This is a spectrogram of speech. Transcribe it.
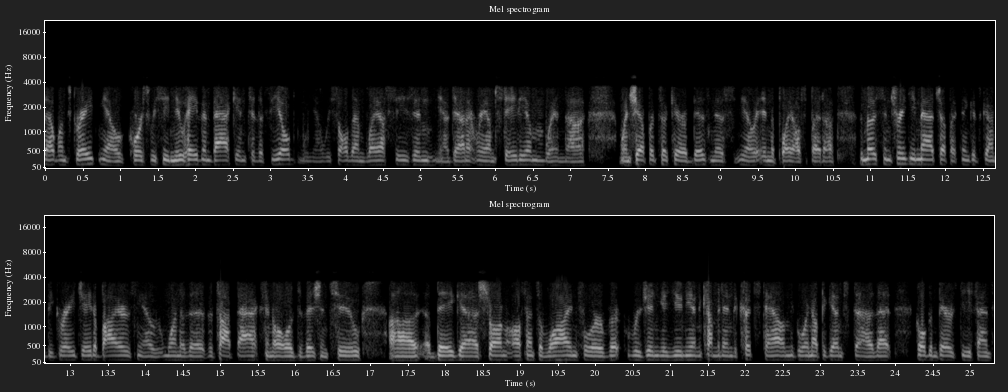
that one's great. You know, of course, we see New Haven back into the field. You know, we saw them last season, you know, down at Ram Stadium when, uh, when Shepherd took care of business, you know, in the playoffs. But uh, the most intriguing matchup, I think it's going to be great. Jada Byers, you know, one of the, the top backs in all of Division Two, uh, a big, uh, strong offensive line for Virginia Union coming into Kutztown down going up against uh, that Golden Bears defense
